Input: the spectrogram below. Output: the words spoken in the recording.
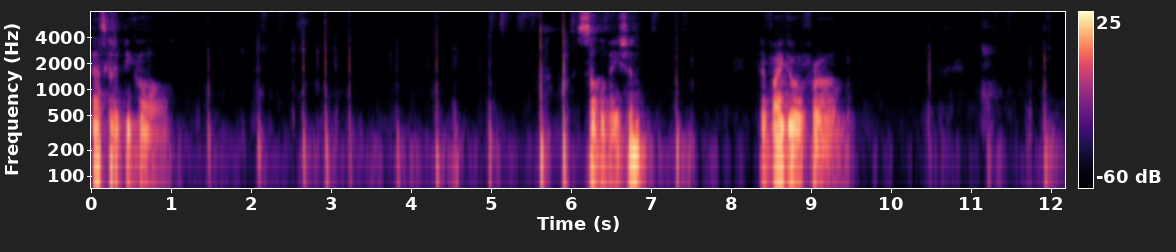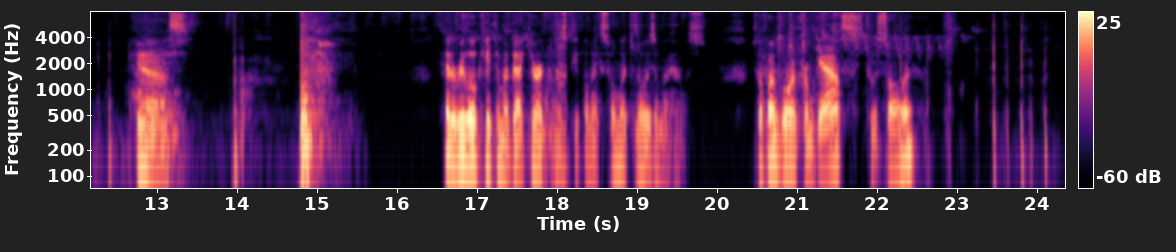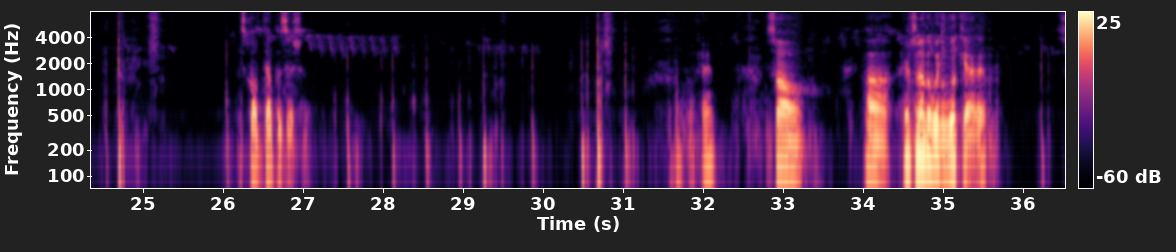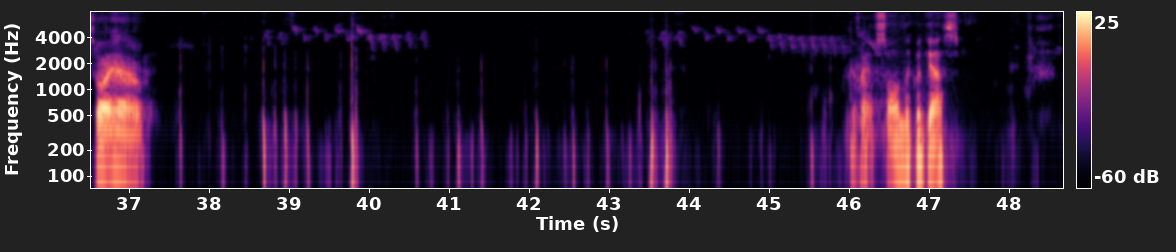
that's going to be called sublimation. If I go from gas, I had to relocate to my backyard because people make so much noise in my house. So if I'm going from gas to a solid, it's called deposition. Okay, so uh, here's another way to look at it. So I have if I have solid, liquid, gas.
